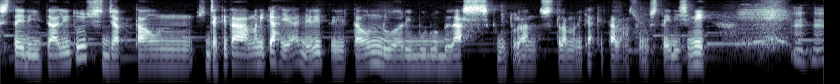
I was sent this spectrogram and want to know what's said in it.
stay di Italia itu sejak tahun sejak kita menikah ya. Jadi dari tahun 2012 kebetulan setelah menikah kita langsung stay di sini. Mhm.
